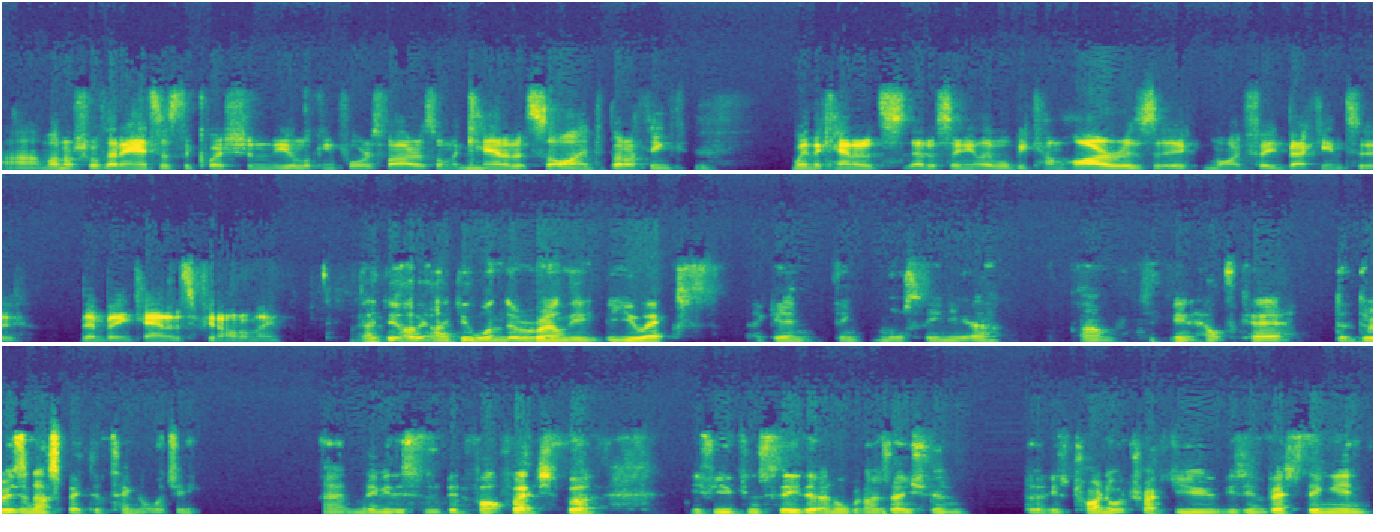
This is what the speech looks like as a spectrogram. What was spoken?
Um, I'm not sure if that answers the question you're looking for as far as on the mm. candidate side, but I think when the candidates at a senior level become hirers, it might feed back into them being candidates, if you know what I mean. I do. I, mean, I do wonder around the, the UX again. I think more senior, um, in healthcare, that there is an aspect of technology, and maybe this is a bit far fetched, but if you can see that an organisation that is trying to attract you is investing in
